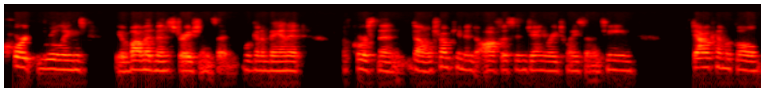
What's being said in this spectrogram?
court rulings. The Obama administration said we're going to ban it of course, then Donald Trump came into office in January 2017. Dow Chemical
